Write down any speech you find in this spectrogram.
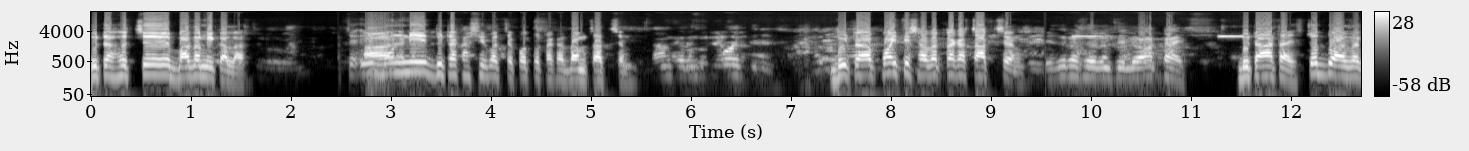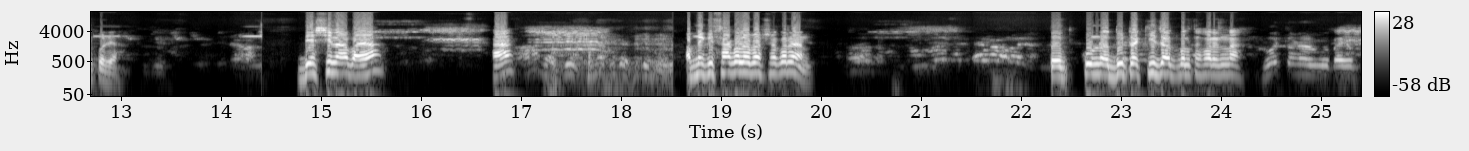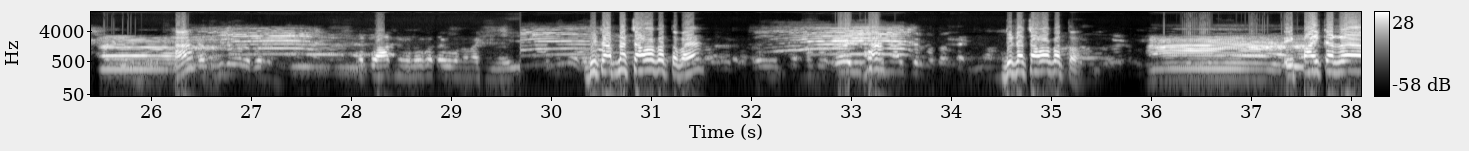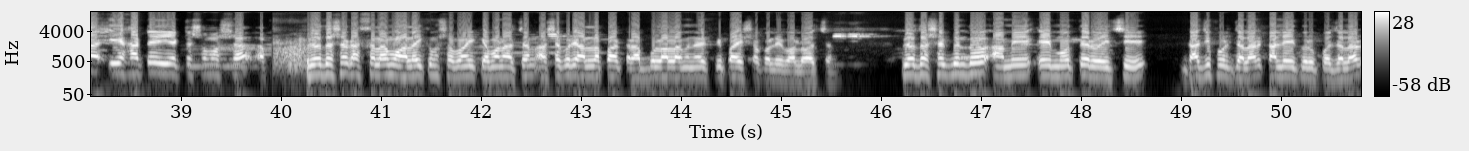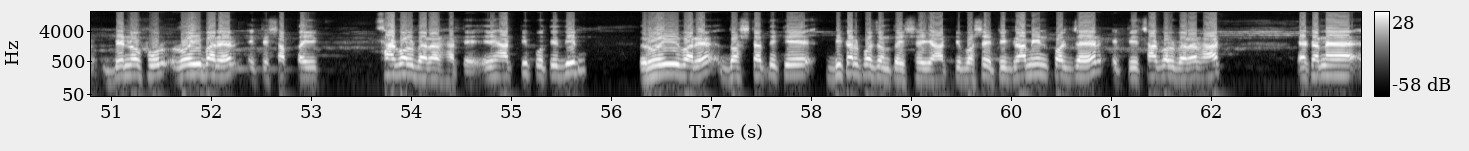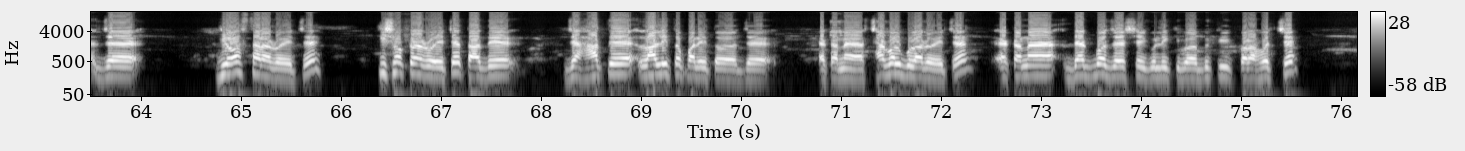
দুটা হচ্ছে বাদামি কালার। আচ্ছা এই মন্নি দুটা খাসির বাচ্চা কত টাকা দাম চাচ্ছেন? পঁয়ত্রিশ দুইটা পঁয়ত্রিশ হাজার টাকা চাচ্ছেন। আঠাইশ আঠাইশ চোদ্দ হাজার করে। দেশি না ভাইয়া? হ্যাঁ? আপনি কি ছাগলের ব্যবসা করেন? তো কোন দুইটা কি জাত বলতে পারেন না? হ্যাঁ? দুইটা আপনার চাওয়া কত ভাইয়া হ্যাঁ? দুইটা চাওয়া কত? এই পাইকাররা এই হাটে একটা সমস্যা। প্রিয় দর্শক আসসালামু আলাইকুম। সবাই কেমন আছেন? আশা করি আল্লাহ পাক রাব্বুল আলমিনের কৃপায় সকলেই ভালো আছেন। প্রিয় দর্শক বিন্দু আমি এই মুহূর্তে রয়েছি গাজীপুর জেলার কালিয়াকুর উপজেলার বেনপুর রবিবারের একটি সাপ্তাহিক ছাগল বেড়ার হাটে। এই হাটটি প্রতিদিন রবিবারে দশটা থেকে বিকাল পর্যন্ত সেই হাটটি বসে। এটি গ্রামীণ পর্যায়ের একটি ছাগল বেড়ার হাট। এখানে যে গৃহস্থরা রয়েছে কৃষকরা রয়েছে তাদের যে হাতে লালিত পালিত যে এখানে ছাগলগুলা রয়েছে এখানে দেখব যে সেইগুলি কীভাবে বিক্রি করা হচ্ছে।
